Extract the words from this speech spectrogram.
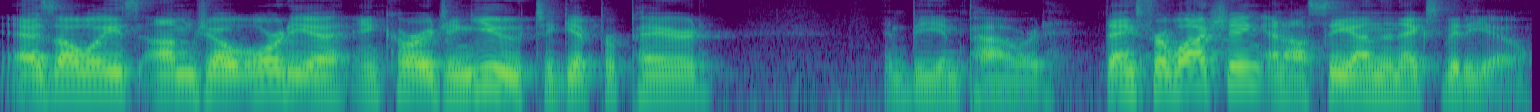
As always, I'm Joe Ordia, encouraging you to get prepared and be empowered. Thanks for watching, and I'll see you on the next video.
